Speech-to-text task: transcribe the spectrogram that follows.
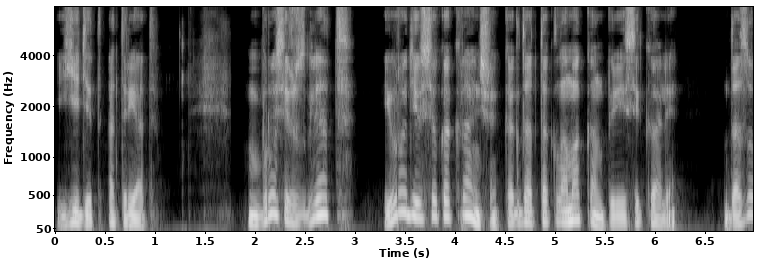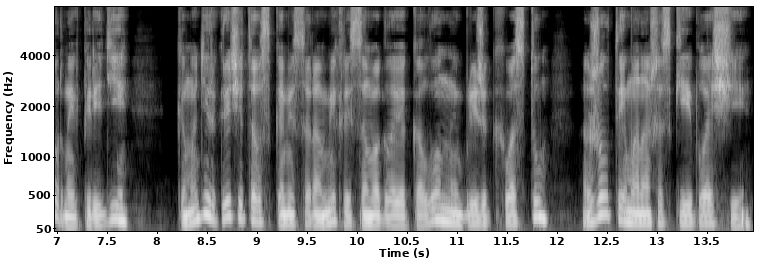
Едет отряд. Бросишь взгляд, и вроде все как раньше, когда Такламакан пересекали. Дозорный впереди, командир Кречетов с комиссаром Михлисом во главе колонны, ближе к хвосту, желтые монашеские плащи.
